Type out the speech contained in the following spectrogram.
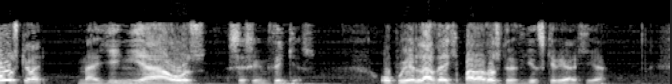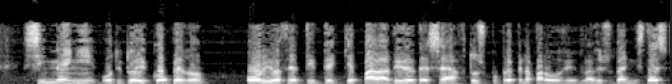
ΑΟΣ και να. Να γίνει η ΑΟΣ σε συνθήκες όπου η Ελλάδα έχει παραδώσει την εθνική της κυριαρχία σημαίνει ότι το οικόπεδο οριοθετείται και παραδίδεται σε αυτούς που πρέπει να παραδοθεί. Δηλαδή στους δανειστές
